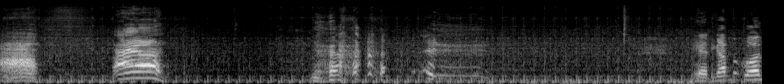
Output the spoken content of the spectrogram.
อ่าอ่า เผ็ดครับทุกคน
